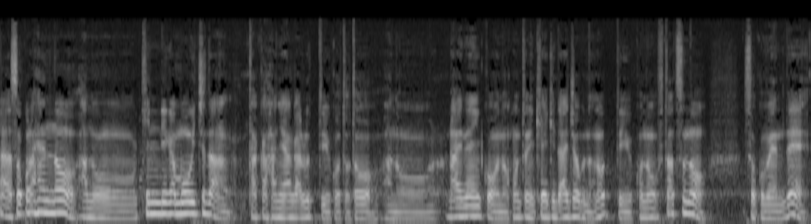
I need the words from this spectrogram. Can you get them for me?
からそこら辺の、あの金利がもう一段高派に上がるっていうことと、あの来年以降の本当に景気大丈夫なのっていうこの2つの側面で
